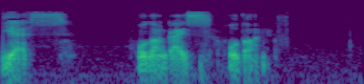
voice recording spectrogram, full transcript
yes. Hold on, guys. Hold on.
